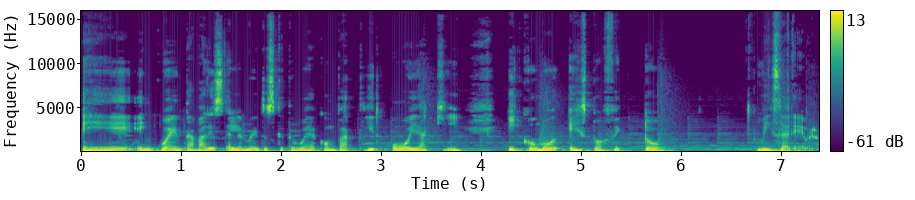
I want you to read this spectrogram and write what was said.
eh, en cuenta varios elementos que te voy a compartir hoy aquí y cómo esto afectó mi cerebro.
